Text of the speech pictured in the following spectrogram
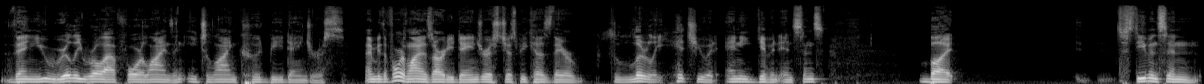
then you really roll out four lines, and each line could be dangerous. I mean, the fourth line is already dangerous just because they're literally hit you at any given instance. But Stephenson,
